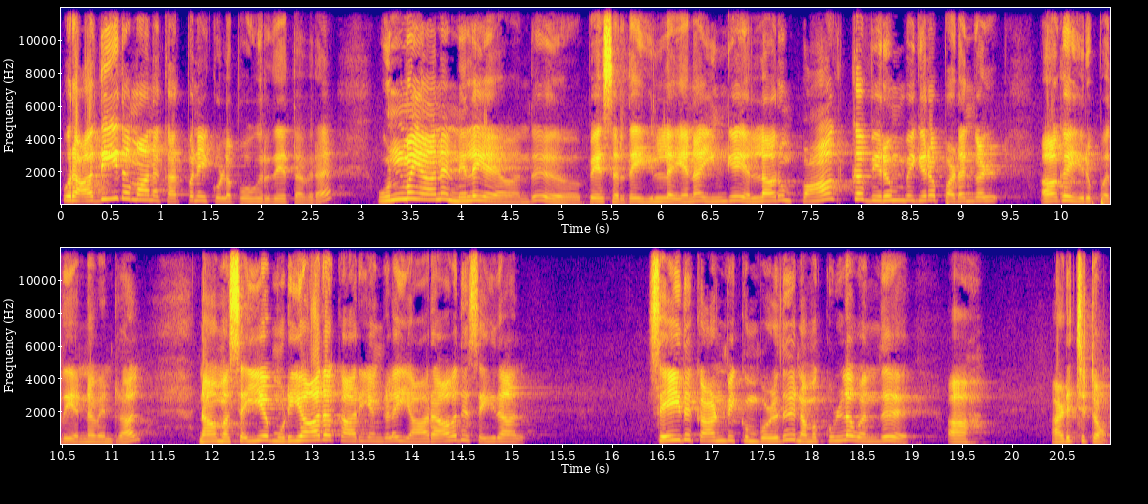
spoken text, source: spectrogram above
ஒரு அதீதமான கற்பனைக்குள்ளே போகிறதே தவிர உண்மையான நிலையை வந்து பேசுகிறதே இல்லை. ஏன்னா இங்கே எல்லாரும் பார்க்க விரும்புகிற படங்கள் ஆக இருப்பது என்னவென்றால் நாம் செய்ய முடியாத காரியங்களை யாராவது செய்தால் செய்து காண்பிக்கும் பொழுது நமக்குள்ள வந்து அடிச்சிட்டோம்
